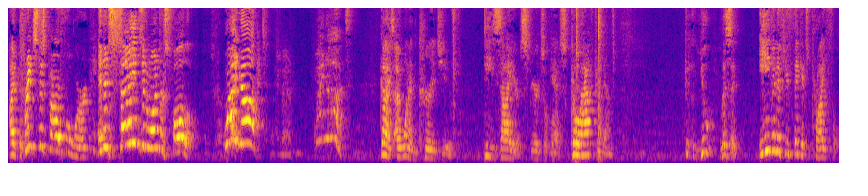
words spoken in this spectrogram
I preach this powerful word, and then signs and wonders follow. Why not? Why not? Guys, I want to encourage you. Desire spiritual gifts. Go after them. You listen, even if you think it's prideful,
